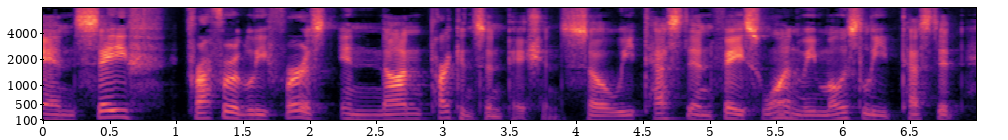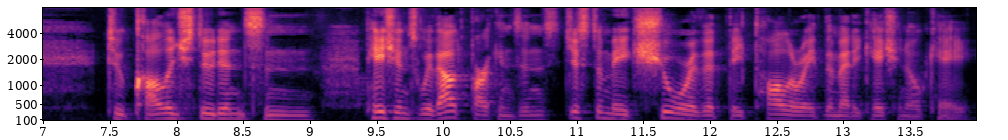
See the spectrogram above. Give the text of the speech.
And safe preferably first in non-Parkinson patients. So we test in phase one, we mostly test it to college students and patients without Parkinson's just to make sure that they tolerate the medication okay.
